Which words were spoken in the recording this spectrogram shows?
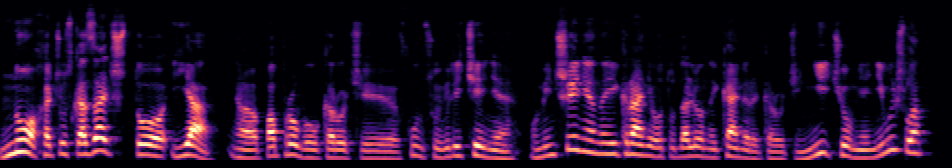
Но хочу сказать, что я э, попробовал, короче, функцию увеличения, уменьшения на экране, вот удаленной камеры, короче, ничего у меня не вышло.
